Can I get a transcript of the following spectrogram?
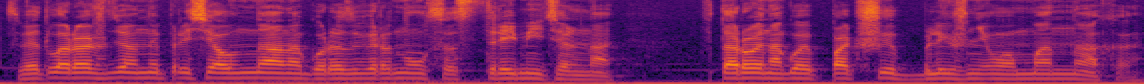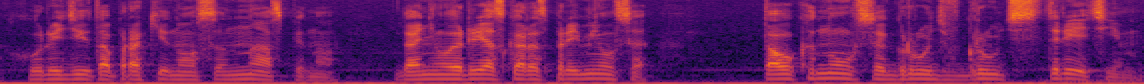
Светлорожденный присел на ногу, развернулся стремительно. Второй ногой подшип ближнего монаха. Хуридит опрокинулся на спину. Данил резко распрямился, толкнулся грудь в грудь с третьим.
